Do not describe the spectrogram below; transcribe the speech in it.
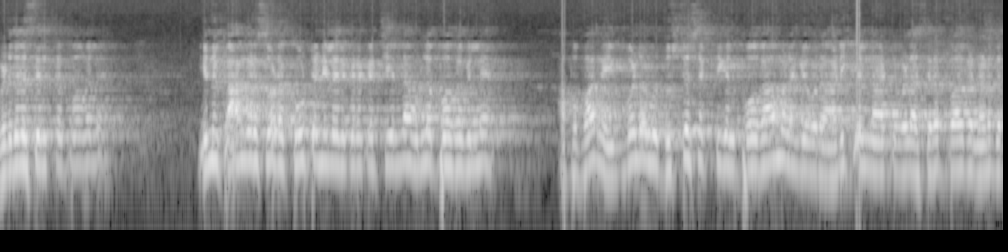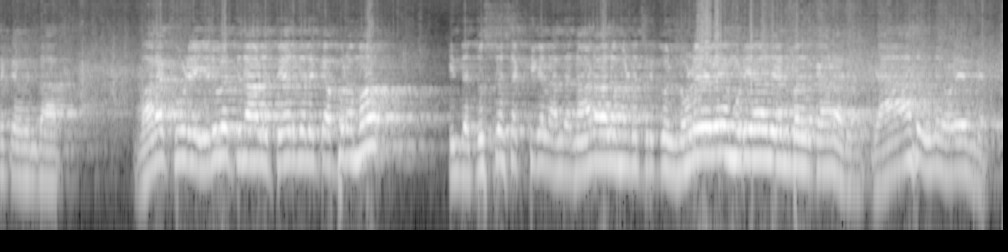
விடுதலை சிறுத்தை போகல. இன்னும் காங்கிரஸோட கூட்டணியில் இருக்கிற கட்சியெல்லாம் உள்ள போகவில்லை. அப்ப பாருங்க இவ்வளவு துஷ்ட சக்திகள் போகாமல் அங்கே ஒரு அடிக்கல் நாட்டு விழா சிறப்பாக நடந்திருக்கிறது என்றால் வரக்கூடிய இருபத்தி நாலு தேர்தலுக்கு அப்புறமும் இந்த துஷ்ட சக்திகள் அந்த நாடாளுமன்றத்திற்குள் நுழையவே முடியாது என்பதற்கான அறிவு. யாரும் உள்ள நுழைய முடியாது.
